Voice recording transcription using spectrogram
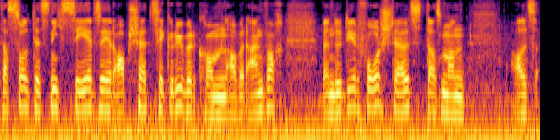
das sollte jetzt nicht sehr, sehr abschätzig rüberkommen, aber einfach, wenn du dir vorstellst, dass man als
